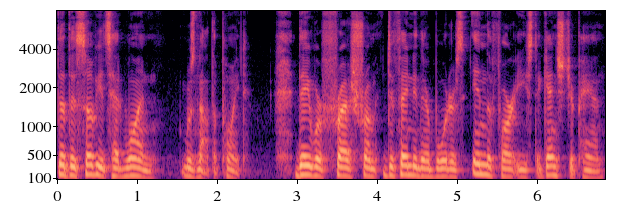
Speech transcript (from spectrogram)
That the Soviets had won was not the point. They were fresh from defending their borders in the Far East against Japan,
